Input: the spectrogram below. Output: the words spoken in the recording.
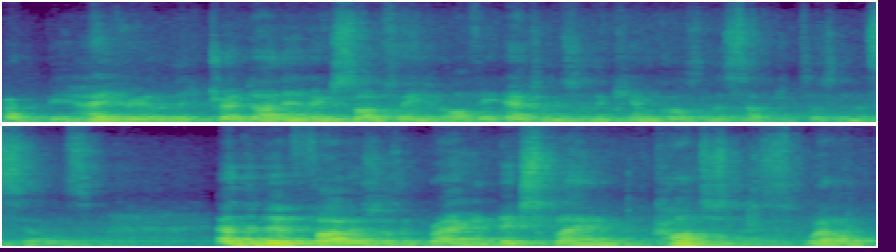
the behavioral electrodynamics of the, of the atoms and the chemicals and the substances and the cells, and the nerve fibers of the brain explain consciousness. Well,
